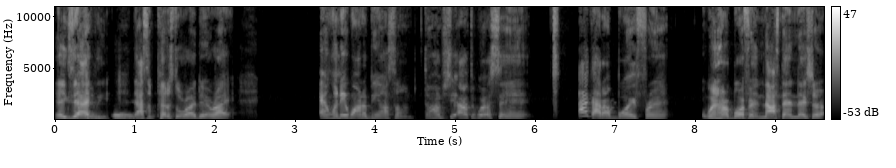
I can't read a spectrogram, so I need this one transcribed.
Exactly. Yeah. That's a pedestal right there, right? And when they want to be on some dumb shit afterwards, saying, "I got a boyfriend," when her boyfriend not standing next to her,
